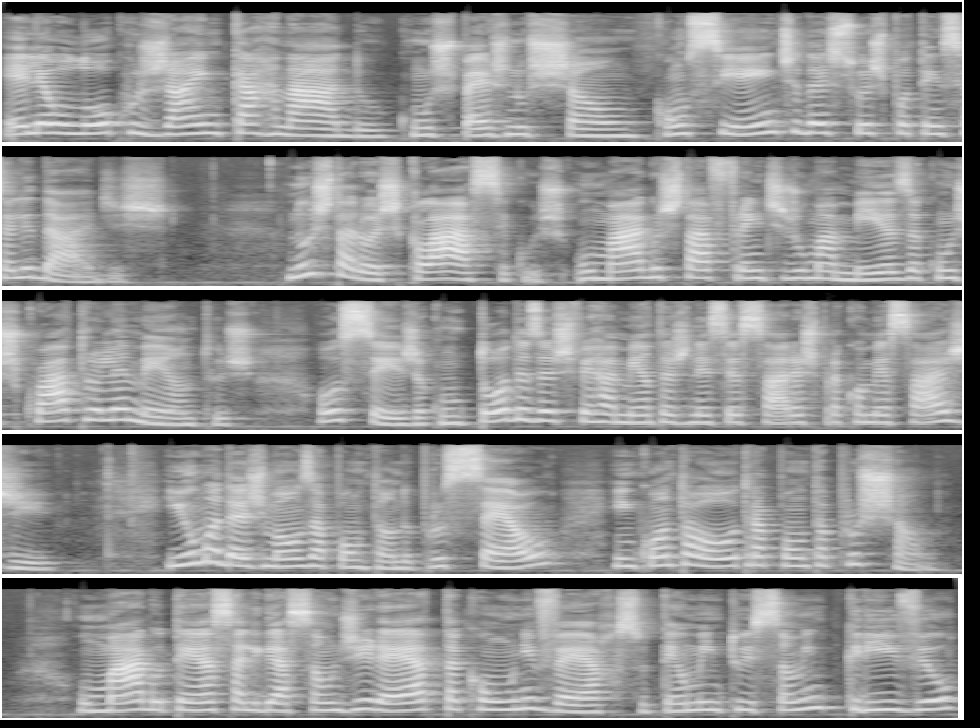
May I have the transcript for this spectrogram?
Ele é o louco já encarnado, com os pés no chão, consciente das suas potencialidades. Nos tarôs clássicos, o mago está à frente de uma mesa com os quatro elementos, ou seja, com todas as ferramentas necessárias para começar a agir. E uma das mãos apontando para o céu, enquanto a outra aponta para o chão. O mago tem essa ligação direta com o universo, tem uma intuição incrível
